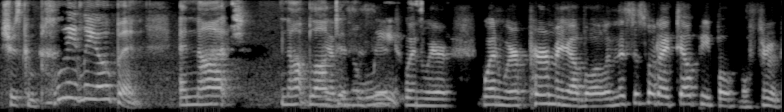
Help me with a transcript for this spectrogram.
She was completely open and not not blocked yeah, in the least. When we're when we're permeable, and this is what I tell people through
